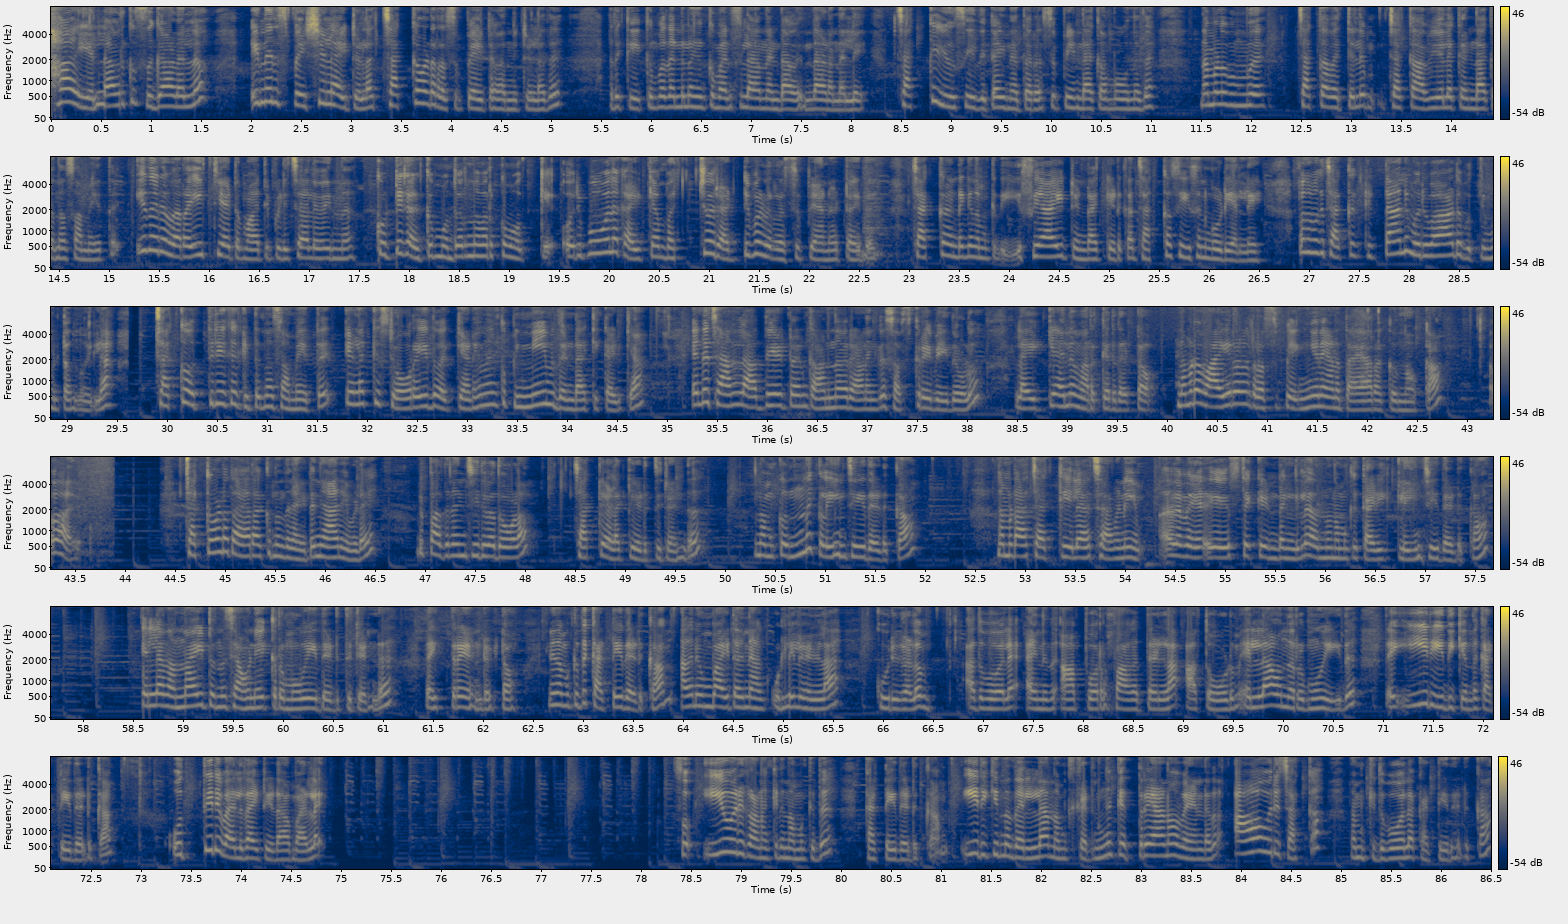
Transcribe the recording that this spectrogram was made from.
Hi എല്ലാവർക്കും സുഖമാണല്ലോ ഇന്നൊരു സ്പെഷ്യൽ ആയിട്ടുള്ള ചക്കവട റെസിപ്പി ആയിട്ട് വന്നിട്ടുള്ളത്. അത് കേൾക്കുമ്പോൾ തന്നെ നിങ്ങൾക്ക് മനസ്സിലാകുന്നുണ്ടാവും എന്താണെന്നല്ലേ? ചക്ക യൂസ് ചെയ്തിട്ടാണ് ഇന്നത്തെ റെസിപ്പി ഉണ്ടാക്കാൻ പോകുന്നത്. നമ്മൾ മുമ്പ് ചക്ക വെറ്റലും ചക്ക അവിയലൊക്കെ ഉണ്ടാക്കുന്ന സമയത്ത് ഇതൊരു വെറൈറ്റി ആയിട്ട് മാറ്റി പിടിച്ചാലോ ഇന്ന്? കുട്ടികൾക്കും മുതിർന്നവർക്കും ഒക്കെ ഒരുപോലെ കഴിക്കാൻ പറ്റിയ ഒരു അടിപൊളി റെസിപ്പിയാണ് കേട്ടോ ഇത്. ചക്ക ഉണ്ടെങ്കിൽ നമുക്കിത് ഈസി ആയിട്ട് ഉണ്ടാക്കിയെടുക്കാം. ചക്ക സീസൺ കൂടിയല്ലേ? അപ്പോൾ നമുക്ക് ചക്ക കിട്ടാനും ഒരുപാട് ബുദ്ധിമുട്ടൊന്നുമില്ല. ചക്ക ഒത്തിരിയൊക്കെ കിട്ടുന്ന സമയത്ത് ഇളക്കി സ്റ്റോർ ചെയ്ത് വെക്കുകയാണെങ്കിൽ നിങ്ങൾക്ക് പിന്നെയും ഇത് ഉണ്ടാക്കി കഴിക്കാം. എന്റെ ചാനൽ ആദ്യമായിട്ടാണ് കാണുന്നവരാണെങ്കിൽ സബ്സ്ക്രൈബ് ചെയ്തോളൂ. ലൈക്ക് ചെയ്യാനും മറക്കരുത് കേട്ടോ നമ്മുടെ വൈറൽ റെസിപ്പി എങ്ങനെയാണ് തയ്യാറാക്കുന്നത് നോക്കാം. വായോ. ചക്കവട തയ്യാറാക്കുന്നതിനായിട്ട് ഞാനിവിടെ ഒരു പതിനഞ്ച് ഇരുപതോളം ചക്ക ഇളക്കി എടുത്തിട്ടുണ്ട്. നമുക്കൊന്ന് ക്ലീൻ ചെയ്തെടുക്കാം. നമ്മുടെ ആ ചക്കയിൽ ആ ചവണയും വേസ്റ്റൊക്കെ ഉണ്ടെങ്കിൽ അതൊന്ന് നമുക്ക് കഴുകി ക്ലീൻ ചെയ്തെടുക്കാം. എല്ലാം നന്നായിട്ടൊന്ന് ചവണിയൊക്കെ റിമൂവ് ചെയ്തെടുത്തിട്ടുണ്ട്. അപ്പം ഇത്രയുണ്ട് കേട്ടോ ഇനി നമുക്കിത് കട്ട് ചെയ്തെടുക്കാം. അതിന് മുമ്പായിട്ട് അതിന് ഉള്ളിലുള്ള കുരുകളും അതുപോലെ അതിന് ആ പുറം ഭാഗത്തുള്ള ആ തോടും എല്ലാം ഒന്ന് റിമൂവ് ചെയ്ത് ഈ രീതിക്ക് ഒന്ന് കട്ട് ചെയ്തെടുക്കാം. ഒത്തിരി വലുതായിട്ട് ഇടാൻ പാടില്ല. സോ ഈ ഒരു കണക്കിന് നമുക്കിത് കട്ട് ചെയ്തെടുക്കാം. ഈ ഇരിക്കുന്നതെല്ലാം നമുക്ക് കട്ട് നിങ്ങൾക്ക് എത്രയാണോ വേണ്ടത് ആ ഒരു ചക്ക നമുക്കിതുപോലെ കട്ട് ചെയ്തെടുക്കാം.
